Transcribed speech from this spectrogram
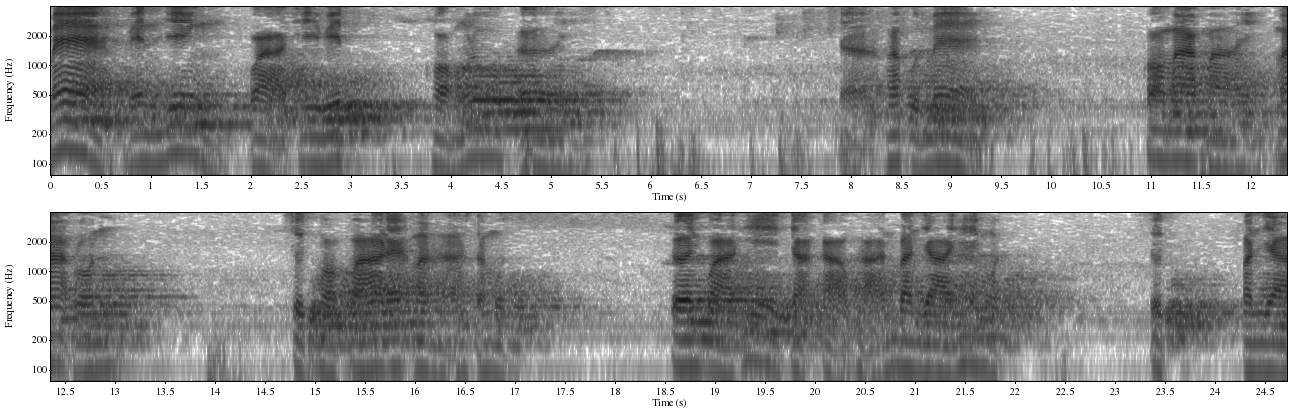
แม่เป็นยิ่งกว่าชีวิตของลูกเอ่ยพระคุณแม่ ก็มากมายมากล้น สุดขอบฟ้าและมหาสมุทรเกินกว่าที่จะกล่าวขานบรรยายให้หมด สุดปัญญา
